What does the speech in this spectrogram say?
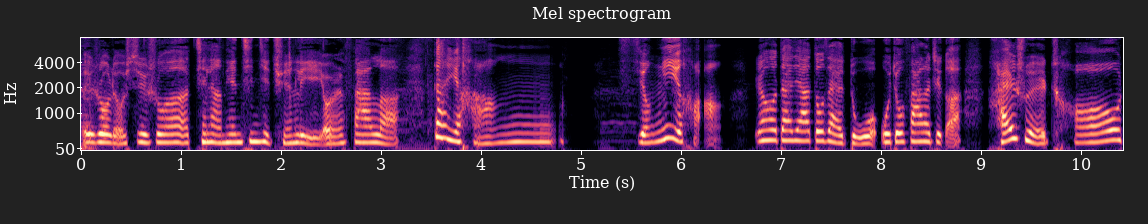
所以说，柳絮说，前两天亲戚群里有人发了“干一行，行一行”。然后大家都在读，我就发了这个海水潮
